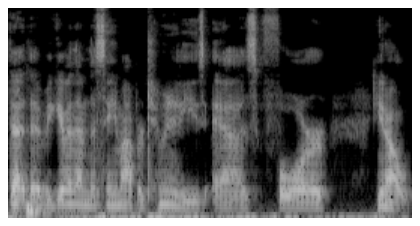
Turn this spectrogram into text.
that that be given them the same opportunities as for, you know,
